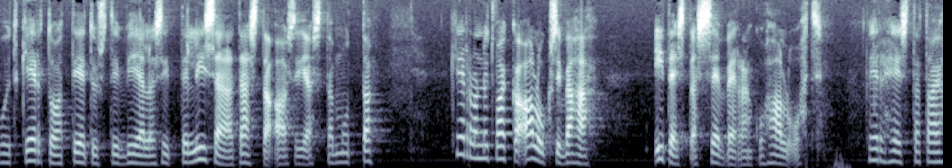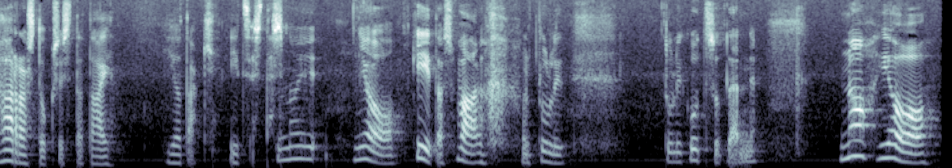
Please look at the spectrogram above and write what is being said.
Voit kertoa tietysti vielä sitten lisää tästä asiasta, mutta – Kerro nyt vaikka aluksi vähän itsestä sen verran, kun haluat. Perheestä tai harrastuksista tai jotakin itsestäsi. No joo, kiitos vaan, kun tuli, tuli kutsu tänne. No joo,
